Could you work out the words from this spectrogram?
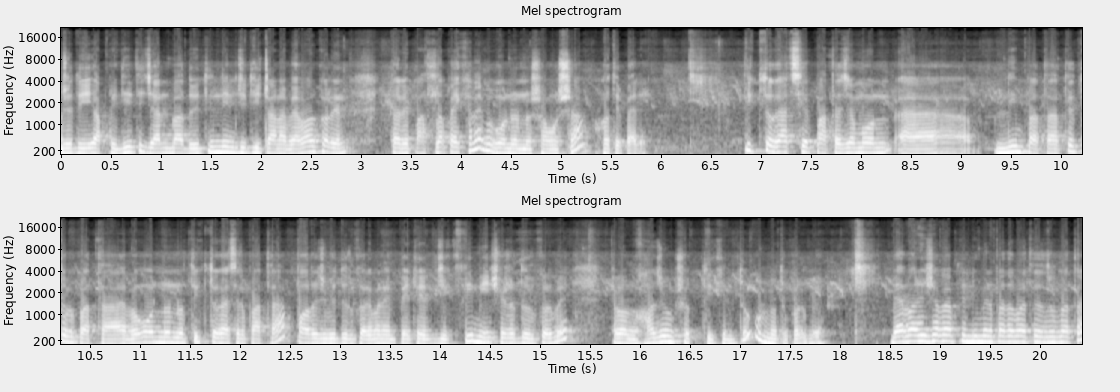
যদি আপনি দিতে যান বা দুই তিন দিন যদি টানা ব্যবহার করেন, তাহলে পাতলা পায়খানা এবং অন্যান্য সমস্যা হতে পারে। তিক্ত গাছের পাতা, যেমন নিম পাতা, তেঁতুল পাতা এবং অন্য অন্য তিক্ত গাছের পাতা পরজবি দূর করে মানে পেটের যে কৃমি সেটা দূর করবে এবং হজম শক্তি কিন্তু উন্নত করবে। ব্যবহার হিসাবে আপনি নিমের পাতা বা তেঁতুল পাতা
